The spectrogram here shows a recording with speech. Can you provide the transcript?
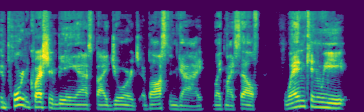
important question being asked by George, a Boston guy like myself. When can we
